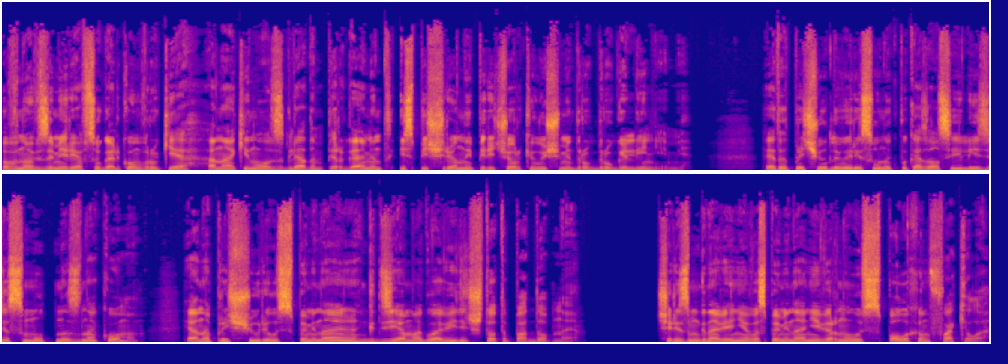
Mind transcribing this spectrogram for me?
Вновь замерев с угольком в руке, она окинула взглядом пергамент, испещренный перечеркивающими друг друга линиями. Этот причудливый рисунок показался Элизе смутно знакомым, и она прищурилась, вспоминая, где могла видеть что-то подобное. Через мгновение воспоминание вернулось с полохом факела,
